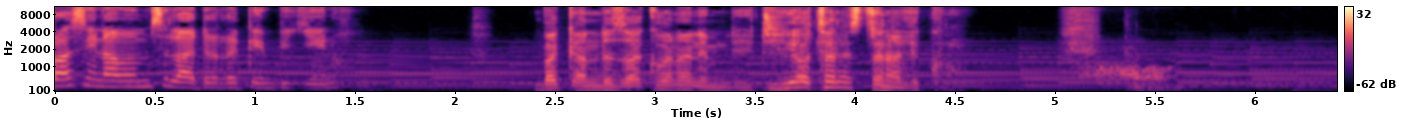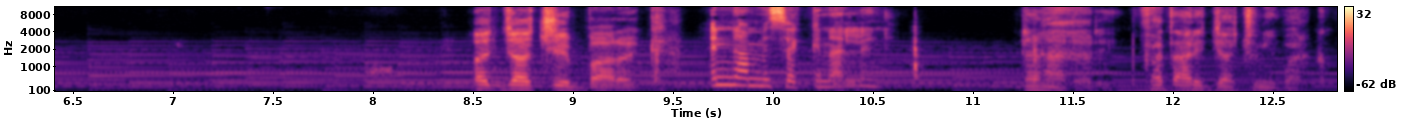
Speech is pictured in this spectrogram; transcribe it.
ራሴን አመም ስላደረገኝ ብዬ ነው። በቃ እንደዛ ከሆነ እኔም ልሂድ። ያው ተነስተናል እኮ። እጃችሁ ይባረክ። እናመሰግናለን። ደህና ደሪ። ፈጣሪ እጃችሁን ይባርከው።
